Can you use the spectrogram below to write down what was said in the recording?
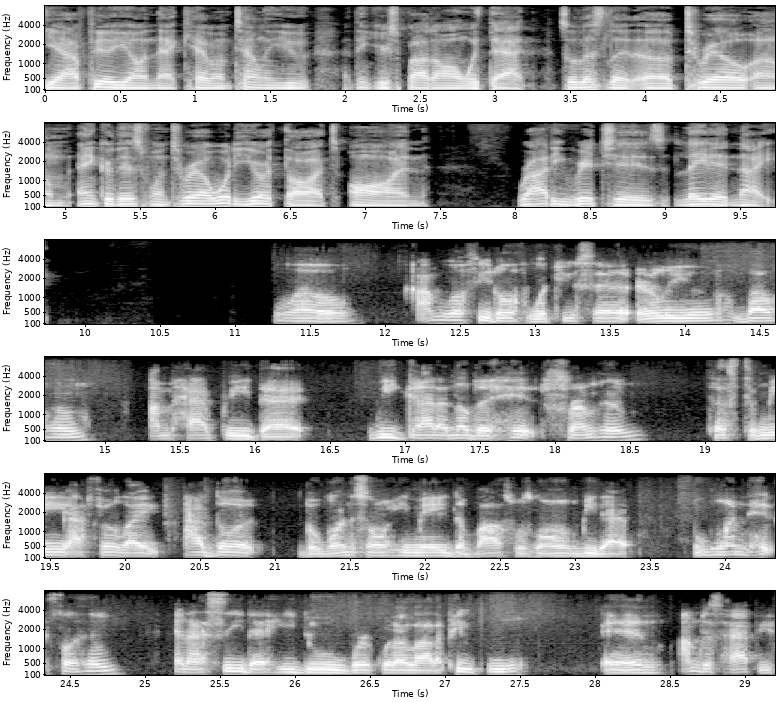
Yeah, I feel you on that, Kevin. I'm telling you, I think you're spot on with that. So let's let uh, Terrell um, anchor this one. Terrell, what are your thoughts on Roddy Ricch's Late at Night? Well, I'm to feed off what you said earlier about him. I'm happy that we got another hit from him because to me, I feel like I thought the one song he made, The Boss, was to be that one hit for him. And I see that he do work with a lot of people and I'm just happy.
